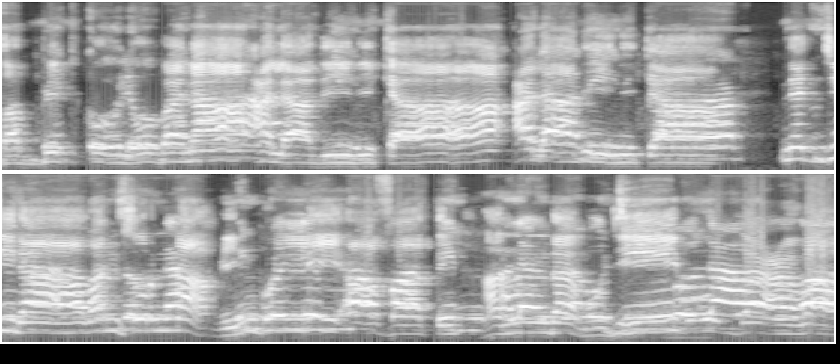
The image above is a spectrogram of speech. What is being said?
ثبت قلوبنا على دينك على دينك. نجنا وانصرنا من كل آفات. أنت مجيب الدعوات.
